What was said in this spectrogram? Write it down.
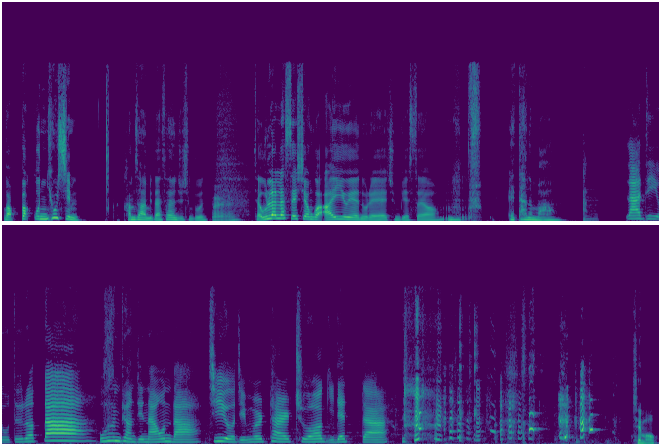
맞바꾼 효심 감사합니다. 사연 주신 분. 네. 자 울랄라 세션과 아이유의 노래 준비했어요. 음, 애타는 마음. 라디오 들었다. 웃음 편지 나온다. 지우지 못할 추억이 됐다. 제목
